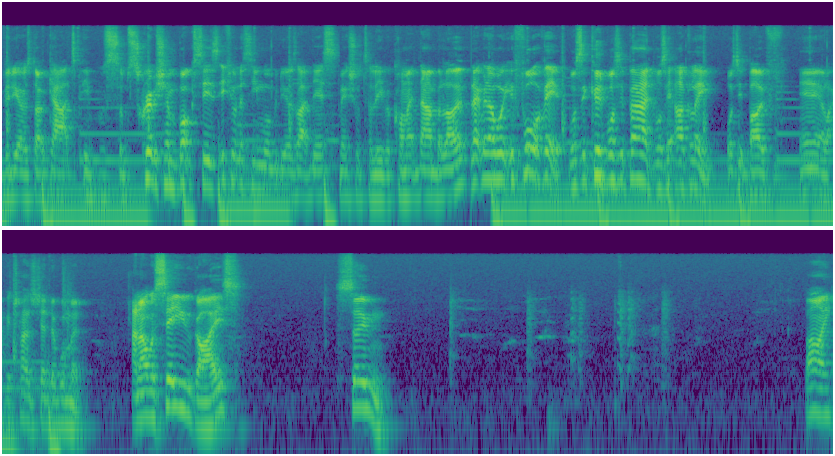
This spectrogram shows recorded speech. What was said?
videos don't get out to people's subscription boxes. If you want to see more videos like this, make sure to leave a comment down below. Let me know what you thought of it. Was it good? Was it bad? Was it ugly? Was it both? Yeah, like a transgender woman. And I will see you guys soon. Bye.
